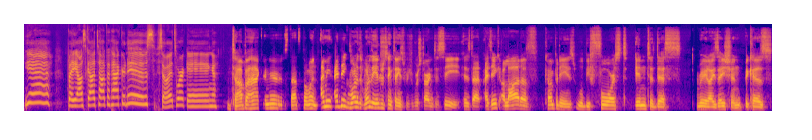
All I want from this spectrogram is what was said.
Yeah. But he also got top of Hacker News, so it's working. Top of Hacker News, that's the one. I mean, I think one of the, one of the interesting things which we're starting to see is that I think a lot of companies will be forced into this realization because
